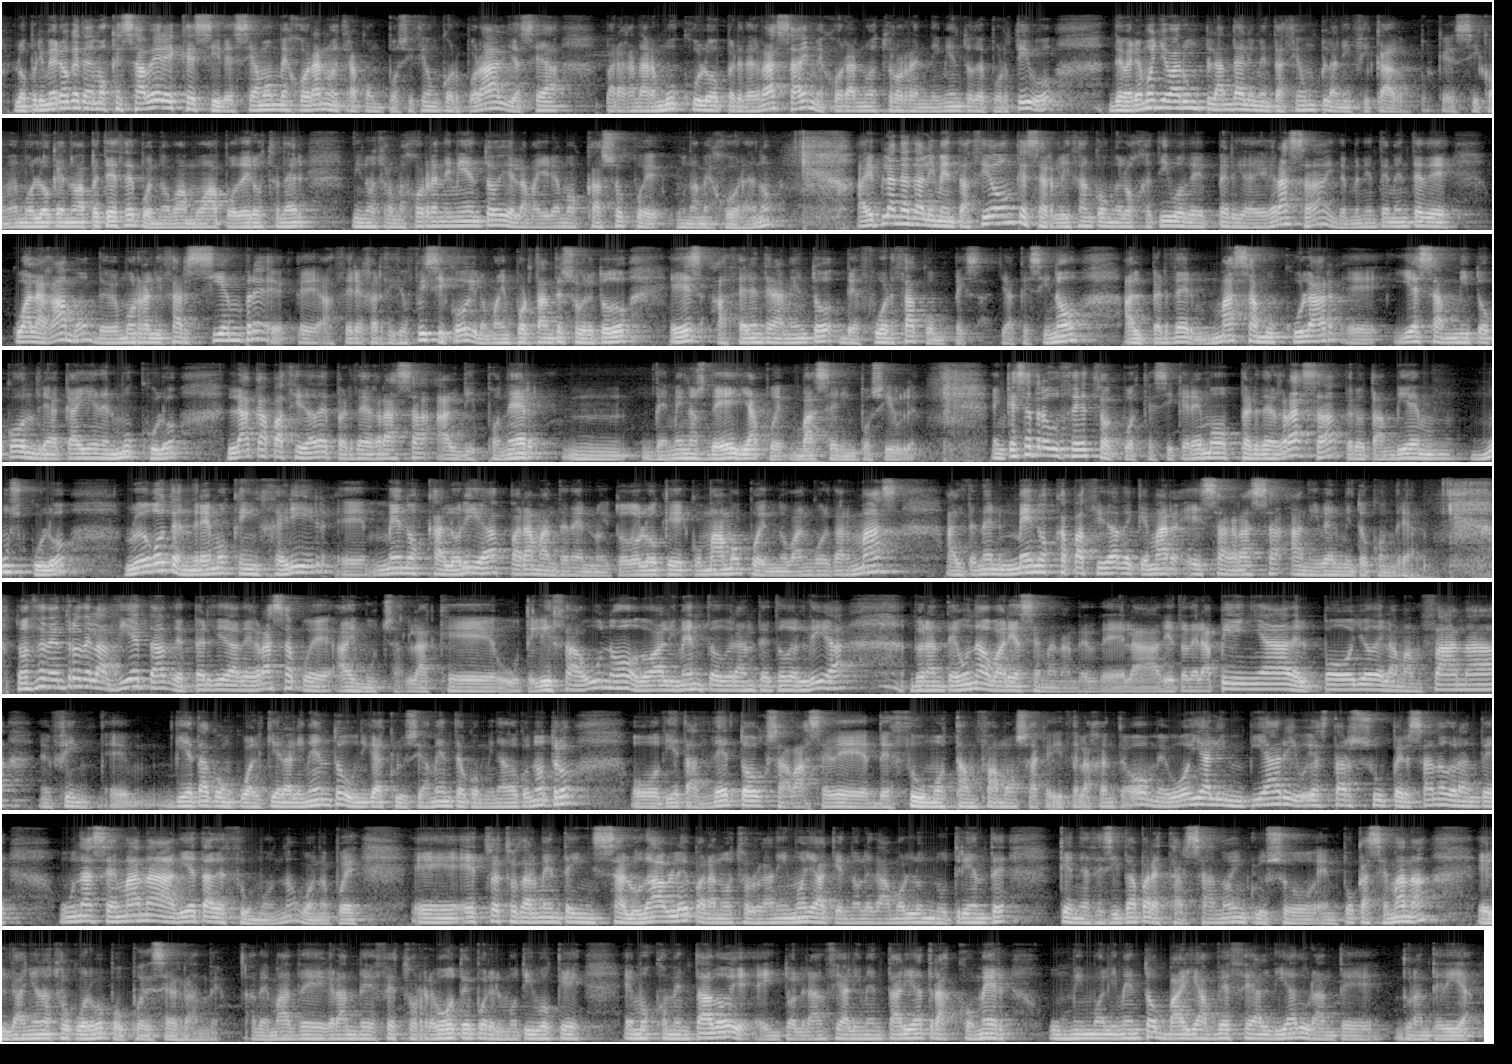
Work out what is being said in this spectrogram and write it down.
Lo primero que tenemos que saber es que si deseamos mejorar nuestra composición corporal, ya sea para ganar músculo perder grasa y mejorar nuestro rendimiento deportivo, deberemos llevar un plan de alimentación planificado, porque si comemos lo que nos apetece, pues no vamos a poder obtener ni nuestro mejor rendimiento y en la mayoría de los casos, pues una mejora, ¿no? Hay planes de alimentación que se realizan con el objetivo de pérdida de grasa, independientemente de cuál hagamos, debemos realizar siempre eh, eh, hacer ejercicio físico y lo más importante sobre todo es hacer entrenamiento de fuerza con pesa, que si no, al perder masa muscular eh, y esa mitocondria que hay en el músculo, la capacidad de perder grasa al disponer mm, de menos de ella, pues va a ser imposible. ¿En qué se traduce esto? Pues que si queremos perder grasa, pero también músculo, luego tendremos que ingerir menos calorías para mantenernos y todo lo que comamos pues nos va a engordar más al tener menos capacidad de quemar esa grasa a nivel mitocondrial. Entonces, dentro de las dietas de pérdida de grasa, pues hay muchas, las que utiliza uno o dos alimentos durante todo el día, durante una o varias semanas, desde la dieta de la piña, del pollo, de la manzana, en fin, eh, dieta con cualquier alimento, única exclusivamente o combinado con otro, o dietas detox a base de, de zumos tan famosas que dice la gente, oh, me voy a limpiar y voy a estar súper sano durante una semana a dieta de zumos, ¿no? Bueno, pues eh, esto es totalmente insaludable para nuestro organismo ya que no le damos los nutrientes que necesita para estar sano incluso en pocas semanas el daño a nuestro cuerpo pues, puede ser grande. Además de grandes efectos rebote por el motivo que hemos comentado e, e intolerancia alimentaria tras comer un mismo alimento varias veces al día durante, durante días.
